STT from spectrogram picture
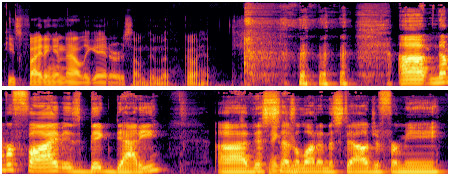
He's fighting an alligator or something, but go ahead. Uh, number five is Big Daddy. Uh, this Thank has you. a lot of nostalgia for me.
